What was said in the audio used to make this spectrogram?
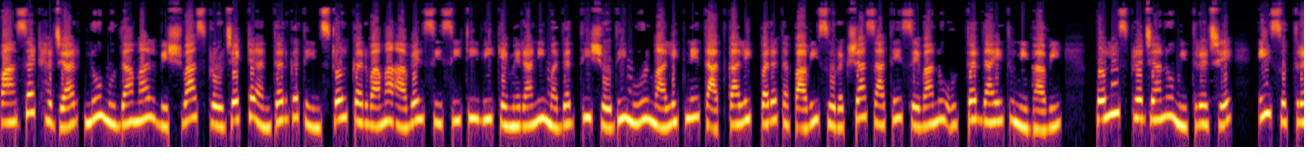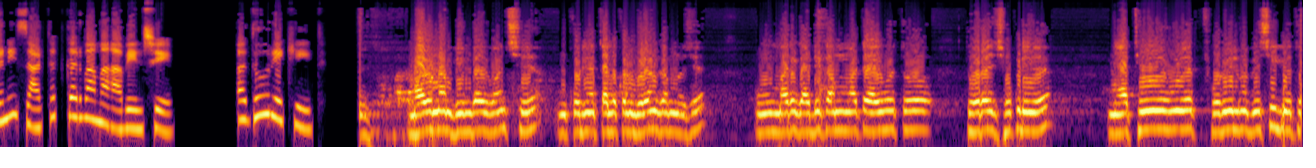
પાસઠ હજાર નો મુદ્દામાલ વિશ્વાસ પ્રોજેક્ટ અંતર્ગત ઇન્સ્ટોલ કરવામાં આવેલ સીસીટીવી કેમેરાની મદદથી શોધી મૂળ માલિકને તાત્કાલિક પરત અપાવી સુરક્ષા સાથે સેવાનું ઉત્તરદાયિત્વ નિભાવી પોલીસ પ્રજાનો મિત્ર છે, એ સૂત્રને સાર્થક કરવામાં આવેલ છે. અધોરેખિત. મારું નામ ભીમભાઈ વંશ છે, હું કોડિયા તાલુકાનું વેરણ ગામનો છે. હું મારી ગાડી કામ માટે આવ્યો તો ધોરાઈ છોકરીએ ત્યાંથી હું એક ફોર વ્હીલમાં બેસી ગયો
